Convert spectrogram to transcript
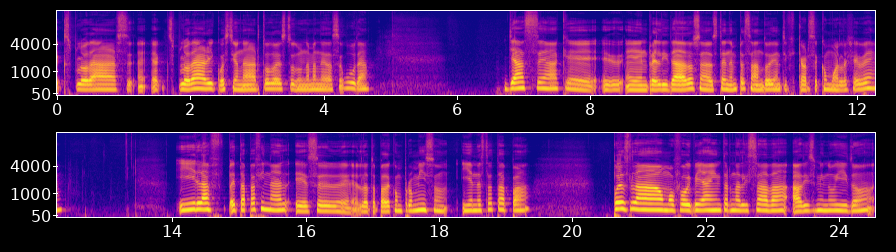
explorar, eh, explorar y cuestionar todo esto de una manera segura. Ya sea que eh, en realidad, o sea, estén empezando a identificarse como LGB y la etapa final es eh, la etapa de compromiso. Y en esta etapa, pues la homofobia internalizada ha disminuido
